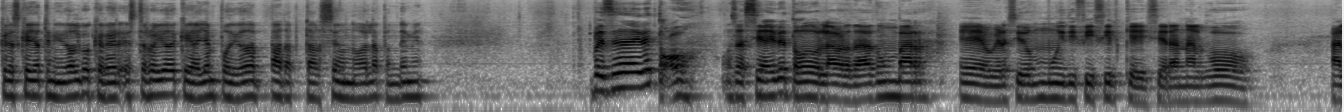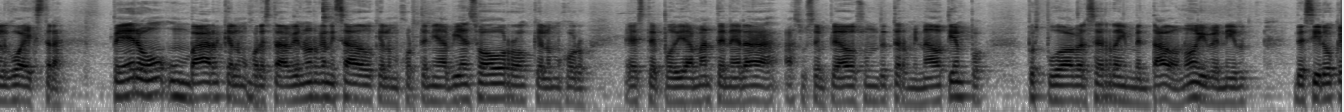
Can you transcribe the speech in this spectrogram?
crees que haya tenido algo que ver este rollo de que hayan podido adaptarse o no a la pandemia? Pues hay de todo. O sea, sí hay de todo. La verdad, un bar eh, hubiera sido muy difícil que hicieran algo, algo extra. Pero un bar que a lo mejor estaba bien organizado, que a lo mejor tenía bien su ahorro, que a lo mejor este, podía mantener a, a sus empleados un determinado tiempo, pues pudo haberse reinventado, ¿no? Y venir, decir, ok,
